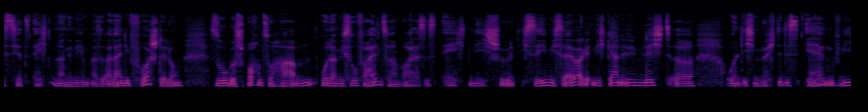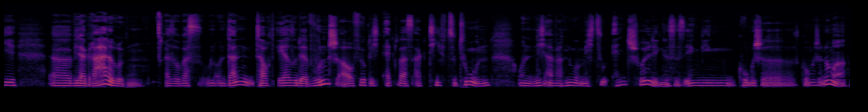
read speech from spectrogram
ist jetzt echt unangenehm. Also allein die Vorstellung, so gesprochen zu haben oder mich so verhalten zu haben, oh, das ist echt nicht schön. Ich sehe mich selber nicht gern in dem Licht äh, und ich möchte das irgendwie äh, wieder gerade rücken. Also was, und, und dann taucht eher so der Wunsch auf, wirklich etwas aktiv zu tun und nicht einfach nur mich zu entschuldigen. Das ist irgendwie eine komische, komische Nummer.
